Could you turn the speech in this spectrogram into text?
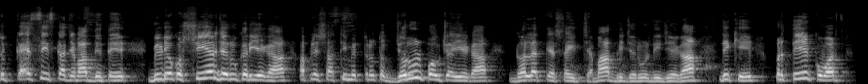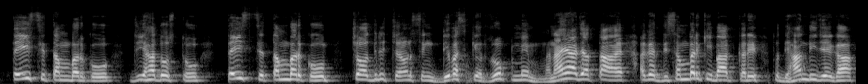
तो कैसे इसका जवाब देते? वीडियो को शेयर ज़रूर करिएगा, अपने साथी मित्रों तक तो ज़रूर पहुंचाइएगा, गलत या सही जवाब भी ज़रूर दीजिएगा। देखिए, प्रत्येक वर्ष तेईस सितंबर को, जी हाँ दोस्तों, तेईस सितंबर को चौधरी चरण सिंह दिवस के रूप में मनाया जाता है। अगर दिसंबर की बात करें तो ध्यान दीजिएगा,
